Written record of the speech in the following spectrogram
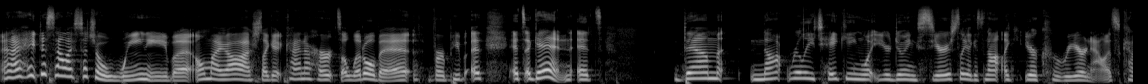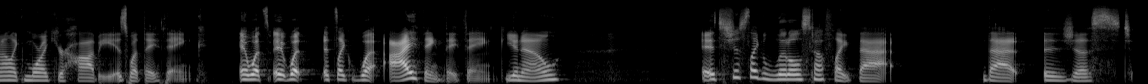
and I hate to sound like such a weenie, but oh my gosh, like it kind of hurts a little bit for people. It, it's again, it's them not really taking what you're doing seriously. Like it's not like your career now. It's kind of like more like your hobby is what they think. And what's it what it's like what I think they think, you know? It's just like little stuff like that that is just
